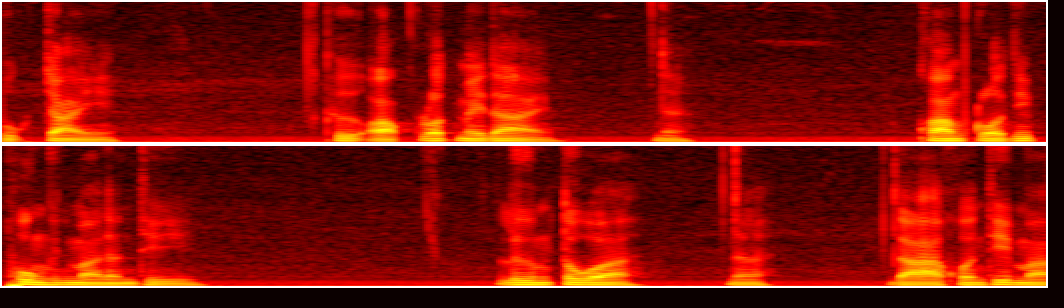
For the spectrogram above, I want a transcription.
ถูกใจ คือออกรถไม่ได้นะความโกรธนี่พุ่งขึ้นมาทันที ลืมตัวนะด่าคนที่มา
